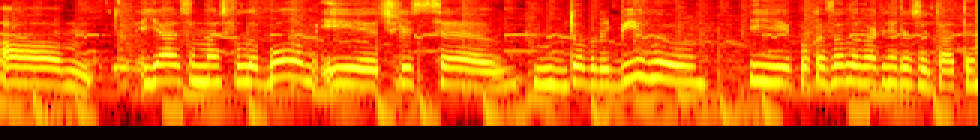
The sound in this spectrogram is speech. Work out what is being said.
А, Я займаюся волейболом і через це добре бігаю і показали гарні результати.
